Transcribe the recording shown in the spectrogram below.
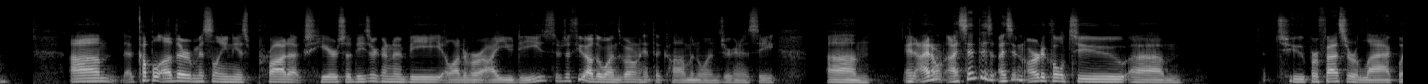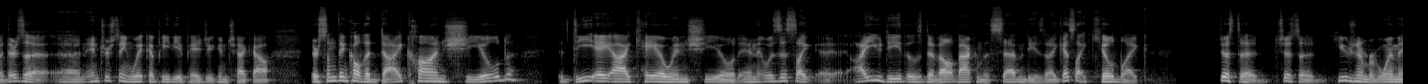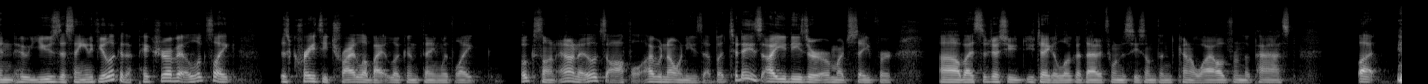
Um, a couple other miscellaneous products here. So these are going to be a lot of our IUDs. There's a few other ones, but I don't hit the common ones you're going to see. Um, and I don't. I sent this. I sent an article to um, to Professor Lack, but there's a an interesting Wikipedia page you can check out. There's something called the Daikon Shield. D A I K O N Shield, and it was this like uh, IUD that was developed back in the 70s. That I guess like killed like just a just a huge number of women who use this thing. And if you look at the picture of it, it looks like this crazy trilobite looking thing with like hooks on. I don't know. It looks awful. I would not want to use that. But today's IUDs are, are much safer. Uh, but I suggest you, you take a look at that if you want to see something kind of wild from the past. But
